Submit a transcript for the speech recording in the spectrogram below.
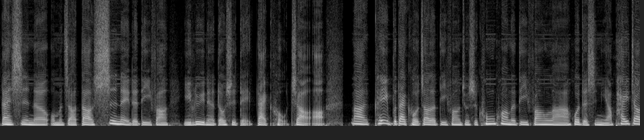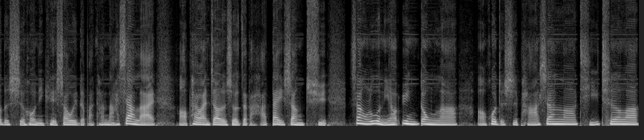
但是呢，我们只要到室内的地方，一律呢都是得戴口罩啊。那可以不戴口罩的地方，就是空旷的地方啦，或者是你要拍照的时候，你可以稍微的把它拿下来啊，拍完照的时候再把它戴上去。像如果你要运动啦，啊，或者是爬山啦，骑车啦，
